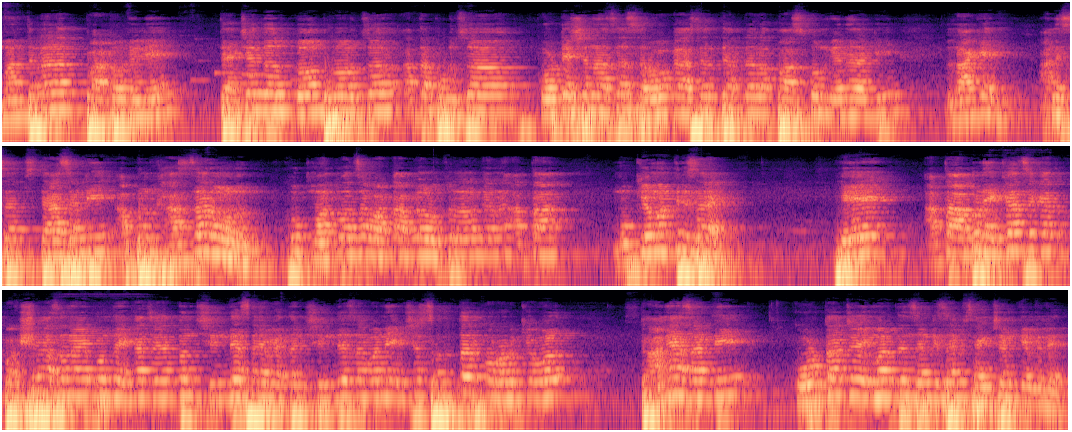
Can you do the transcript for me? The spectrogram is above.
मंत्रालयात पाठवलेले त्याचे दो- दोन फ्लोअरचं आता पुढचं कोटेशन असं सर्व काय असेल ते आपल्याला पास करून घेण्यासाठी लागेल. आणि त्यासाठी आपण खासदार म्हणून खूप महत्त्वाचा वाटा आपल्याला उचलला कारण आता मुख्यमंत्री साहेब हे आता आपण एकाच एका पक्ष असं नाही पण एकाच आहेत पण शिंदे साहेब आहेत. आणि शिंदे साहेबांनी एकशे सत्तर करोड केवळ ठाण्यासाठी कोर्टाच्या इमारतींसाठी साहेब सँक्शन केलेले आहेत.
